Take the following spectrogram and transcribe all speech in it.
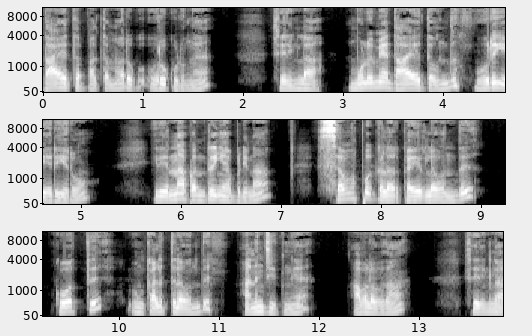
தாயத்தை பார்த்த மாதிரி உரு- கொடுங்க சரிங்களா? முழுமையாக தாயத்தை வந்து உரு ஏறிடும் இது என்ன பண்ணுறீங்க அப்படின்னா சிவப்பு கலர் கயிறில் வந்து கோத்து உங்கள் கழுத்தில் வந்து அணிஞ்சுக்குங்க. அவ்வளவுதான். சரிங்களா?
